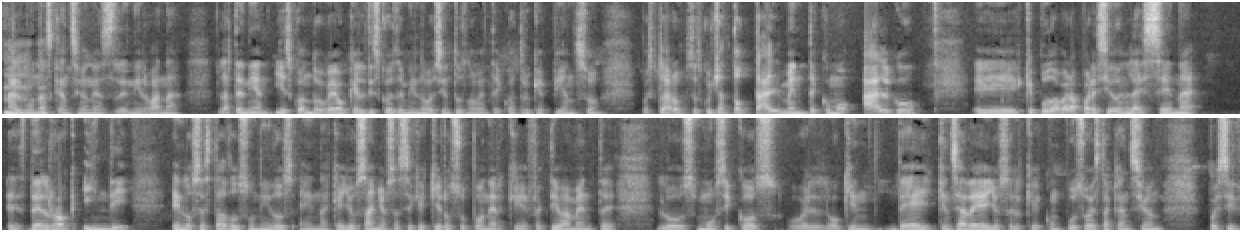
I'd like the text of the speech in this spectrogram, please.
algunas canciones de Nirvana la tenían. Y es cuando veo que el disco es de 1994 que pienso, pues claro, se escucha totalmente como algo eh, que pudo haber aparecido en la escena del rock indie en los Estados Unidos en aquellos años, así que quiero suponer que efectivamente los músicos o, el, o quien, de, quien sea de ellos el que compuso esta canción, pues sí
